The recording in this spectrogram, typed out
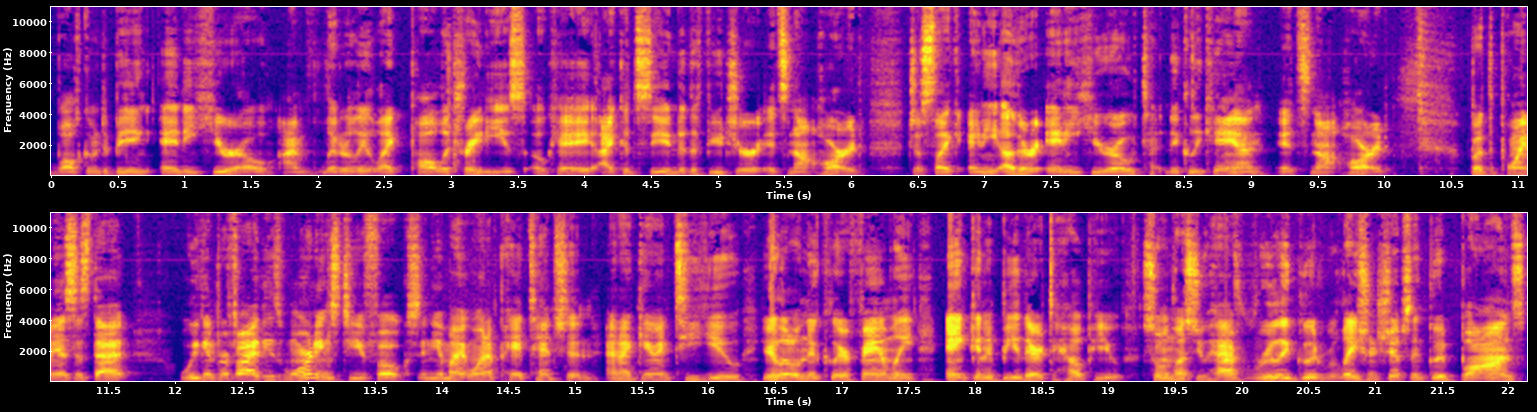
Welcome to being NE hero. I'm literally like Paul Atreides, okay? I can see into the future. It's not hard. Just like any other NE hero technically can. It's not hard. But the point is, is that we can provide these warnings to you folks, and you might want to pay attention. And I guarantee you, your little nuclear family ain't going to be there to help you. So, unless you have really good relationships and good bonds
